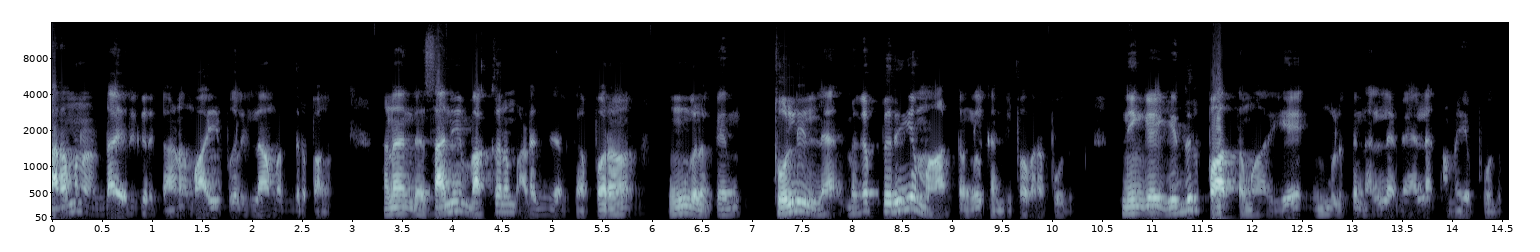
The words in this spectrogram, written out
பரமனண்டா இருக்கிறதுக்கான வாய்ப்புகள் இல்லாம இருந்திருப்பாங்க. ஆனா இந்த சனி வக்கரம் அடைஞ்சதுக்கு அப்புறம் உங்களுக்கு தொழில்ல மிகப்பெரிய மாற்றங்கள் கண்டிப்பா வரப்போகுது. நீங்க எதிர்பார்த்த மாதிரியே உங்களுக்கு நல்ல வேலை அமைய போதும்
